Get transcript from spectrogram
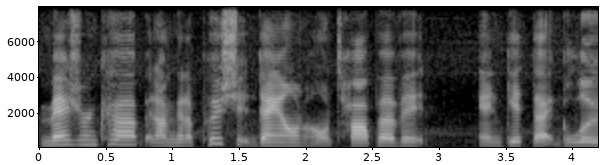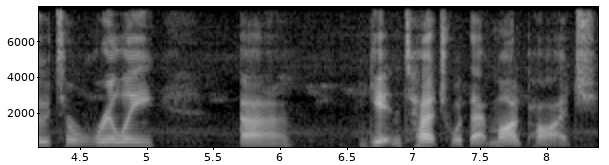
measuring cup and I'm going to push it down on top of it and get that glue to really uh, get in touch with that Mod Podge.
